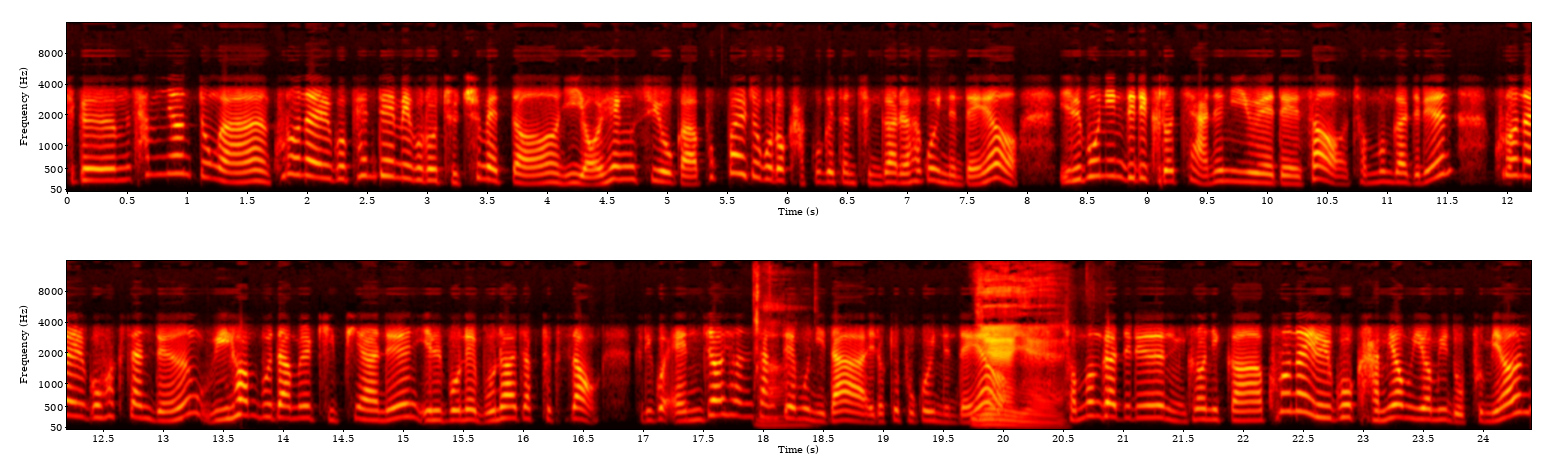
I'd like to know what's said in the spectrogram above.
지금 3년 동안 코로나19 팬데믹으로 주춤했던 이 여행 수요가 폭발적으로 각국에선 증가를 하고 있는데요. 일본인들이 그렇지 않은 이유에 대해서 전문가들은 코로나19 확산 등 위험 부담을 기피하는 일본의 문화적 특성 그리고 엔저 현상 아. 때문이다 이렇게 보고 있는데요. 예, 예. 전문가들은 그러니까 코로나19 감염 위험이 높으면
